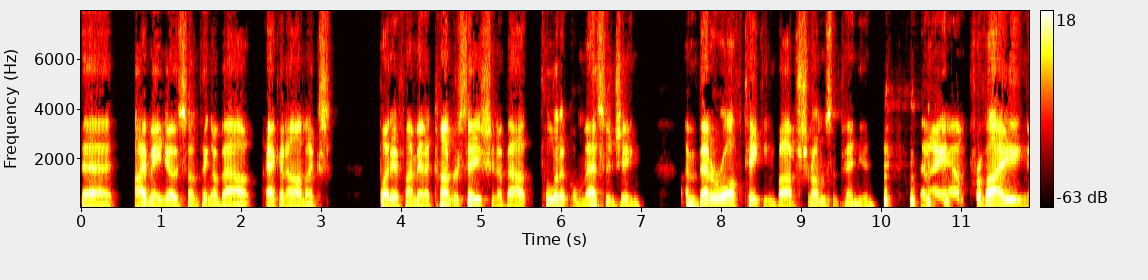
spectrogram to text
that I may know something about economics, but if I'm in a conversation about political messaging, I'm better off taking Bob Shrum's opinion than I am providing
